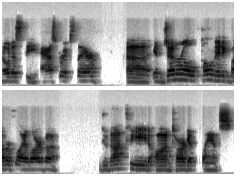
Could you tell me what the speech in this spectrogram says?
notice the asterisk there. Uh, in general, pollinating butterfly larvae do not feed on target plants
